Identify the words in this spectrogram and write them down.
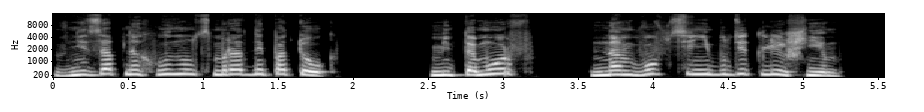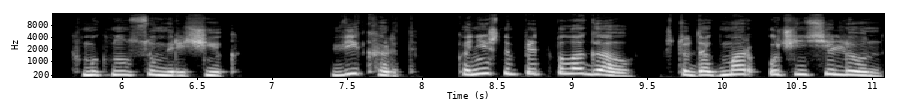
внезапно хлынул смрадный поток. «Метаморф нам вовсе не будет лишним», — хмыкнул сумеречник. Викхард, конечно, предполагал, что Дагмар очень силен,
